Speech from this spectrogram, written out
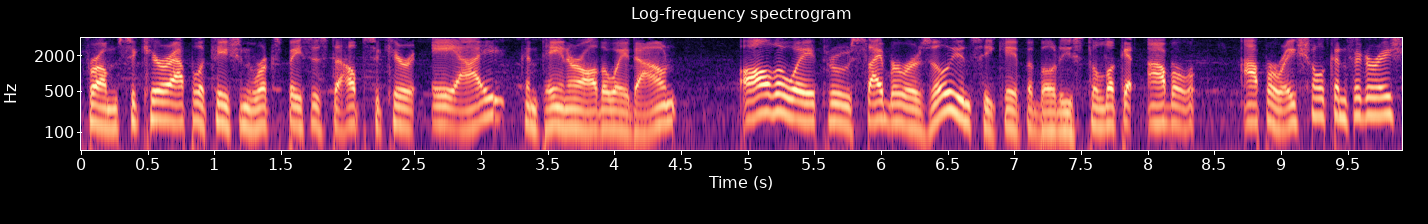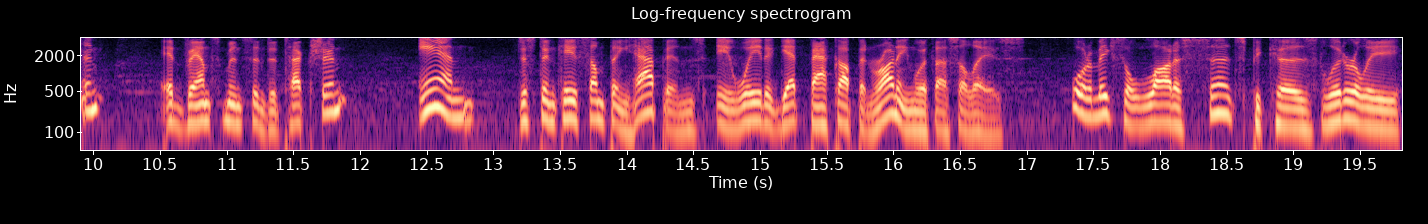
from secure application workspaces to help secure AI container all the way down, all the way through cyber resiliency capabilities to look at oper- operational configuration, advancements in detection, and just in case something happens, a way to get back up and running with SLAs. Well, it makes a lot of sense because literally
